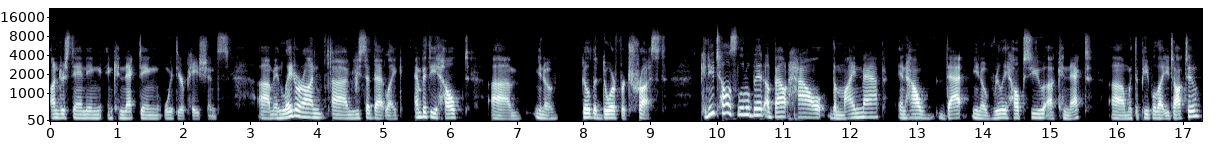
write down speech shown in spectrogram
understanding and connecting with your patients. Um, and later on um, you said that like empathy helped um, you know build the door for trust can you tell us a little bit about how the mind map and how that you know really helps you uh, connect um, with the people that you talk to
